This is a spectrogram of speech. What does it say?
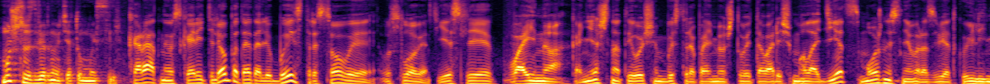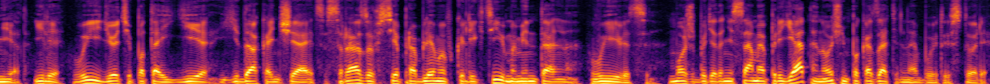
Можешь развернуть эту мысль? Кратный ускоритель опыта – это любые стрессовые условия. Если война, конечно, ты очень быстро поймешь, что твой товарищ молодец, можно с ним разведку или нет. Или вы идете по тайге, еда кончается, сразу все проблемы в коллективе моментально выявятся. Может быть, это не самая приятная, но очень показательная будет история.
